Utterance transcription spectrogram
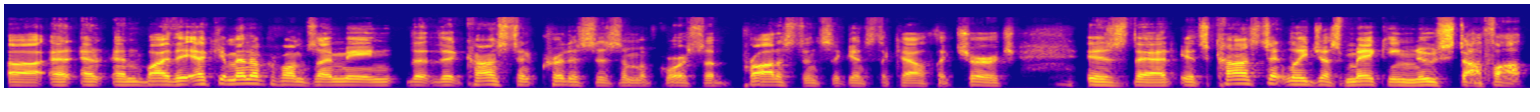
Uh, and, and, and by the ecumenical problems, I mean the, the constant criticism, of course, of Protestants against the Catholic Church is that it's constantly just making new stuff up,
